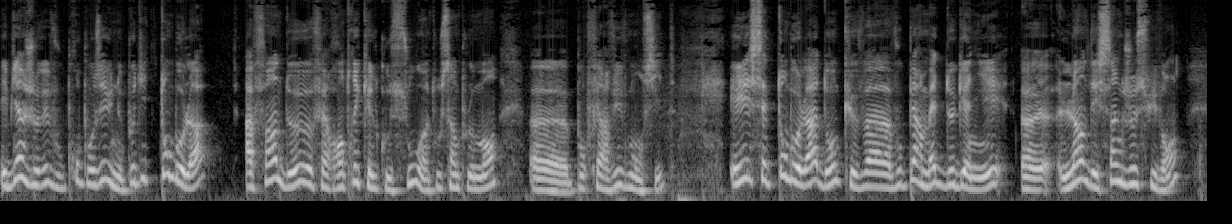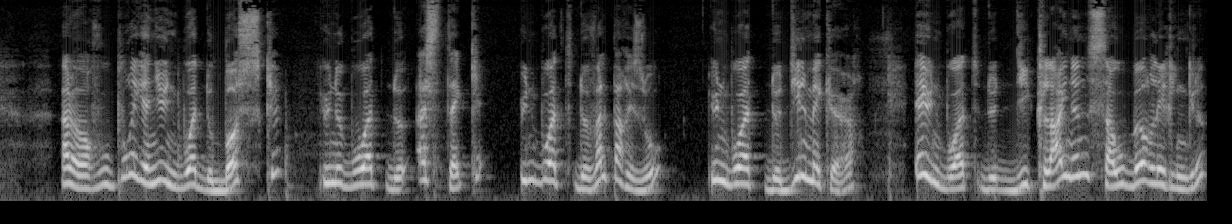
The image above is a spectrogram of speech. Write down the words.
eh bien, je vais vous proposer une petite tombola afin de faire rentrer quelques sous, hein, tout simplement, euh, pour faire vivre mon site. Et cette tombola donc va vous permettre de gagner euh, l'un des cinq jeux suivants. Alors vous pourrez gagner une boîte de Bosque, une boîte de Aztec, une boîte de Valparaiso, une boîte de Dealmaker et une boîte de Die Kleinen Sauberleringle,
